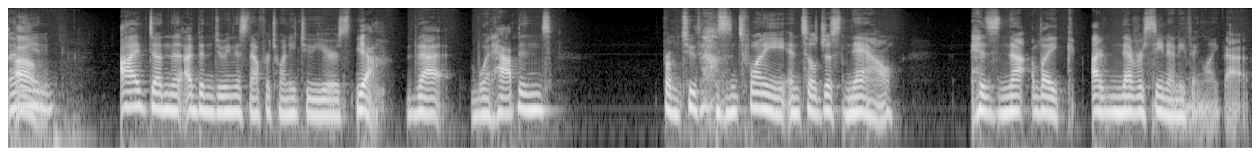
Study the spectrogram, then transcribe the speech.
I mean, um, I've done the, I've been doing this now for 22 years. Yeah. That what happened from 2020 until just now has not like I've never seen anything like that.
